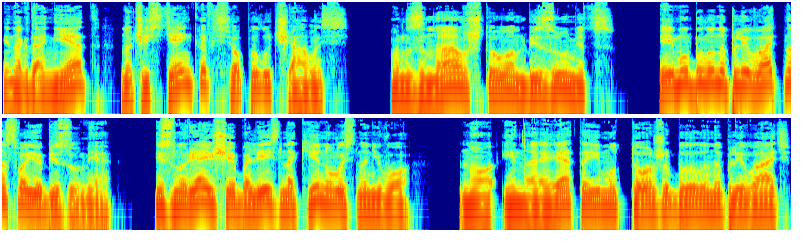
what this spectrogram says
иногда нет, но частенько все получалось. Он знал, что он безумец, и ему было наплевать на свое безумие. Изнуряющая болезнь накинулась на него — но и на это ему тоже было наплевать,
